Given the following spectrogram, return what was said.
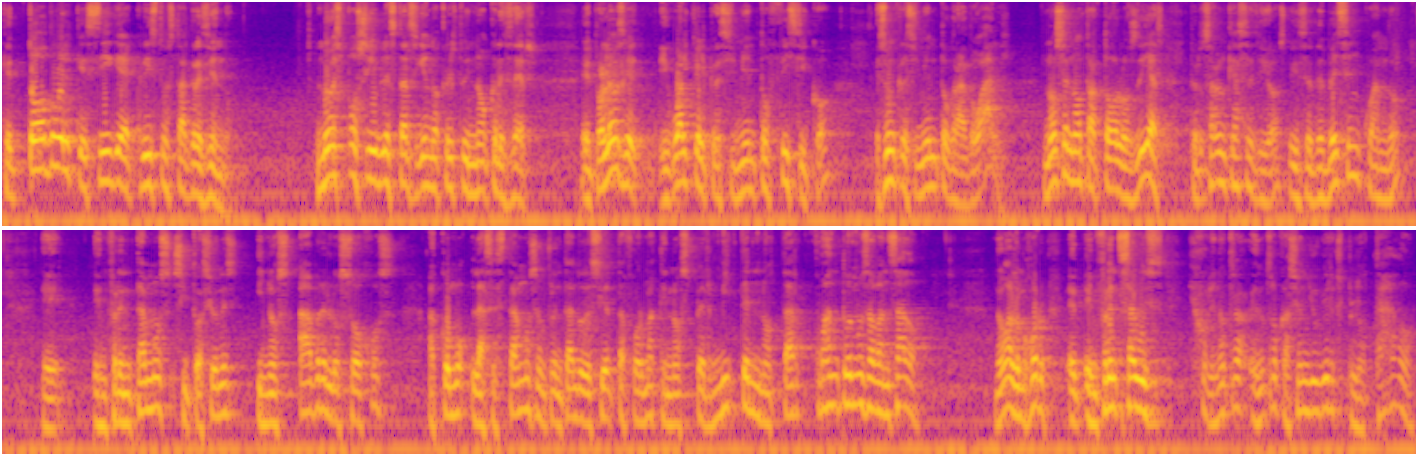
que todo el que sigue a Cristo está creciendo. No es posible estar siguiendo a Cristo y no crecer. El problema es que, igual que el crecimiento físico, es un crecimiento gradual. No se nota todos los días, pero ¿saben qué hace Dios? Dice, de vez en cuando eh, enfrentamos situaciones y nos abre los ojos a cómo las estamos enfrentando de cierta forma que nos permiten notar cuánto hemos avanzado. ¿No? A lo mejor eh, enfrentas algo y dices, híjole, en otra, en otra ocasión yo hubiera explotado.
